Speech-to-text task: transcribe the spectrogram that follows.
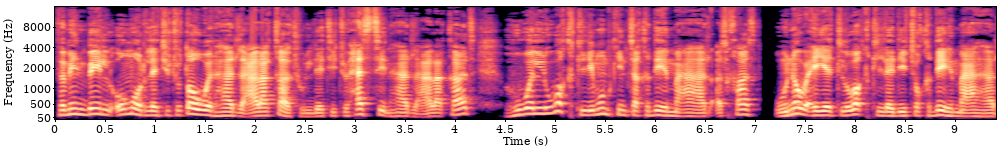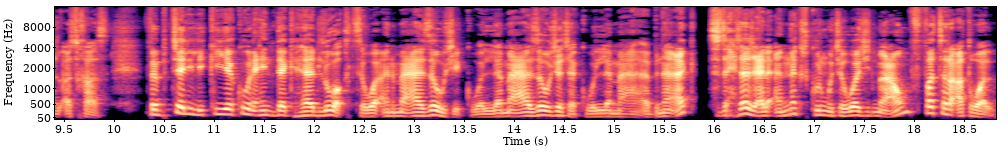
فمن بين الأمور التي تطور هذه العلاقات والتي تحسن هذه العلاقات هو الوقت اللي ممكن تقضيه مع هذه الأشخاص ونوعية الوقت الذي تقضيه مع هذه الأشخاص. فبالتالي لكي يكون عندك هذا الوقت سواء مع زوجك ولا مع زوجتك ولا مع أبنائك ستحتاج على أنك تكون متواجد معهم فترة أطول.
